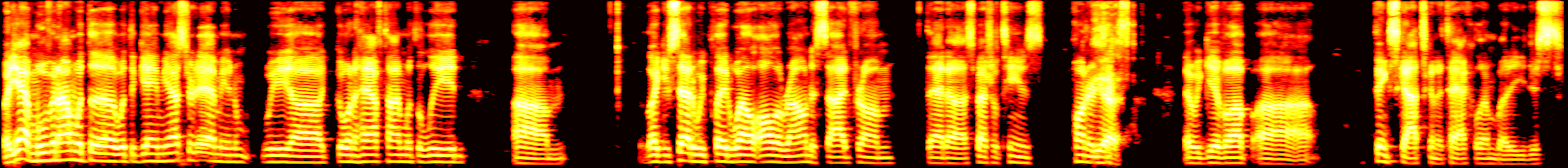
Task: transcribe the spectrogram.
but yeah, moving on with the with the game yesterday. I mean, we uh, go into halftime with the lead. Um, like you said, we played well all around, aside from that uh, special teams punter yes. that we give up. Uh, I think Scott's going to tackle him, but he just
